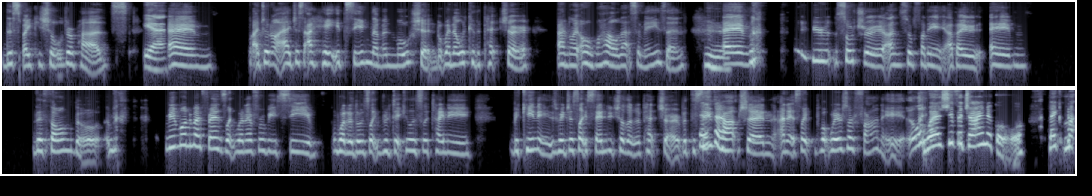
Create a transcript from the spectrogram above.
the spiky shoulder pads. Yeah. Um, I don't know. I just I hated seeing them in motion, but when I look at the picture, I'm like, oh wow, that's amazing. Mm. Um, you're so true and so funny about um the thong though. me and one of my friends, like whenever we see one of those like ridiculously tiny bikinis, we just like send each other a picture with the same yeah. caption, and it's like, but where's our fanny? Like, where's your vagina go? Like my,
